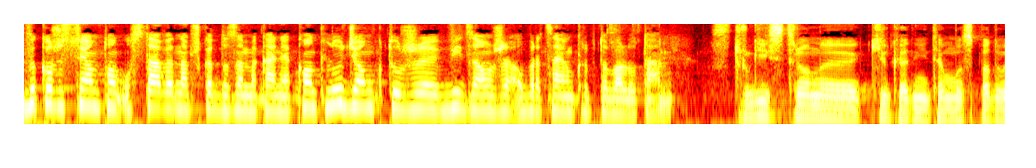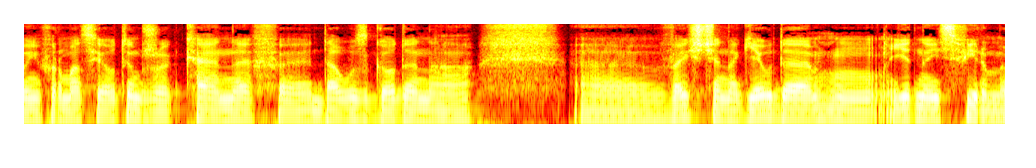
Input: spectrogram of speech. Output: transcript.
wykorzystują tą ustawę na przykład do zamykania kont ludziom, którzy widzą, że obracają kryptowalutami. Z drugiej strony, kilka dni temu spadła informacja o tym, że KNF e, dał zgodę na e, wejście na giełdę mm, jednej z firm,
